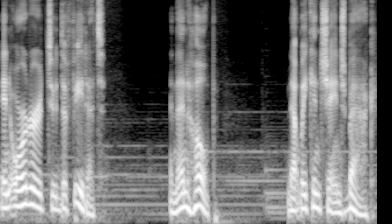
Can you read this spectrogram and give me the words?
in order to defeat it, and then hope that we can change back.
